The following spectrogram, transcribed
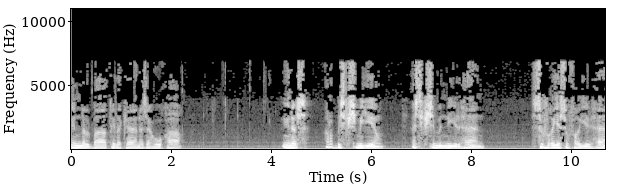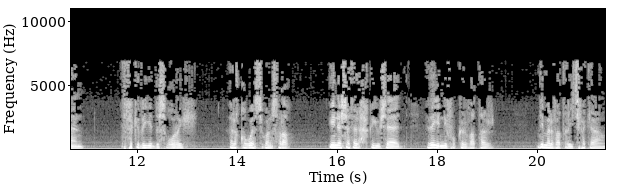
إن الباطل كان زهوقا. إنس ربي اسكشميين اسكشمني الهان سفغي سفغي الهان تفكذي يد القواس ونصرغ إنس الحق يساد ذي النفك الفطر دم الفطر يتفكى.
